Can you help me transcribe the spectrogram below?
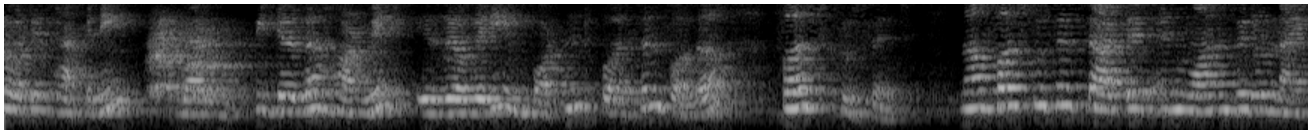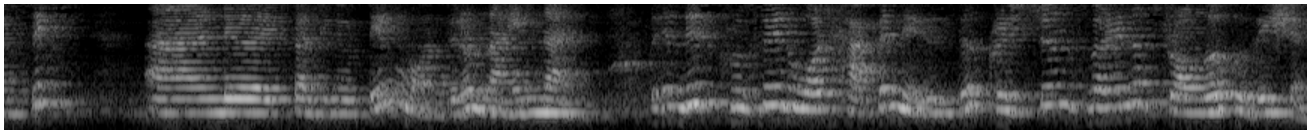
what is happening that Peter the hermit is a very important person for the first crusade. Now first crusade started in 1096 and uh, it continued till 1099. So in this crusade what happened is the Christians were in a stronger position.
